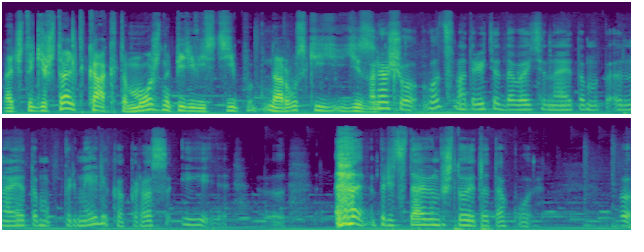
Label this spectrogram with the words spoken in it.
Значит, и гештальт как-то можно перевести на русский язык. Хорошо. Вот смотрите, давайте на этом, на этом примере как раз и э, представим, что это такое. Э,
